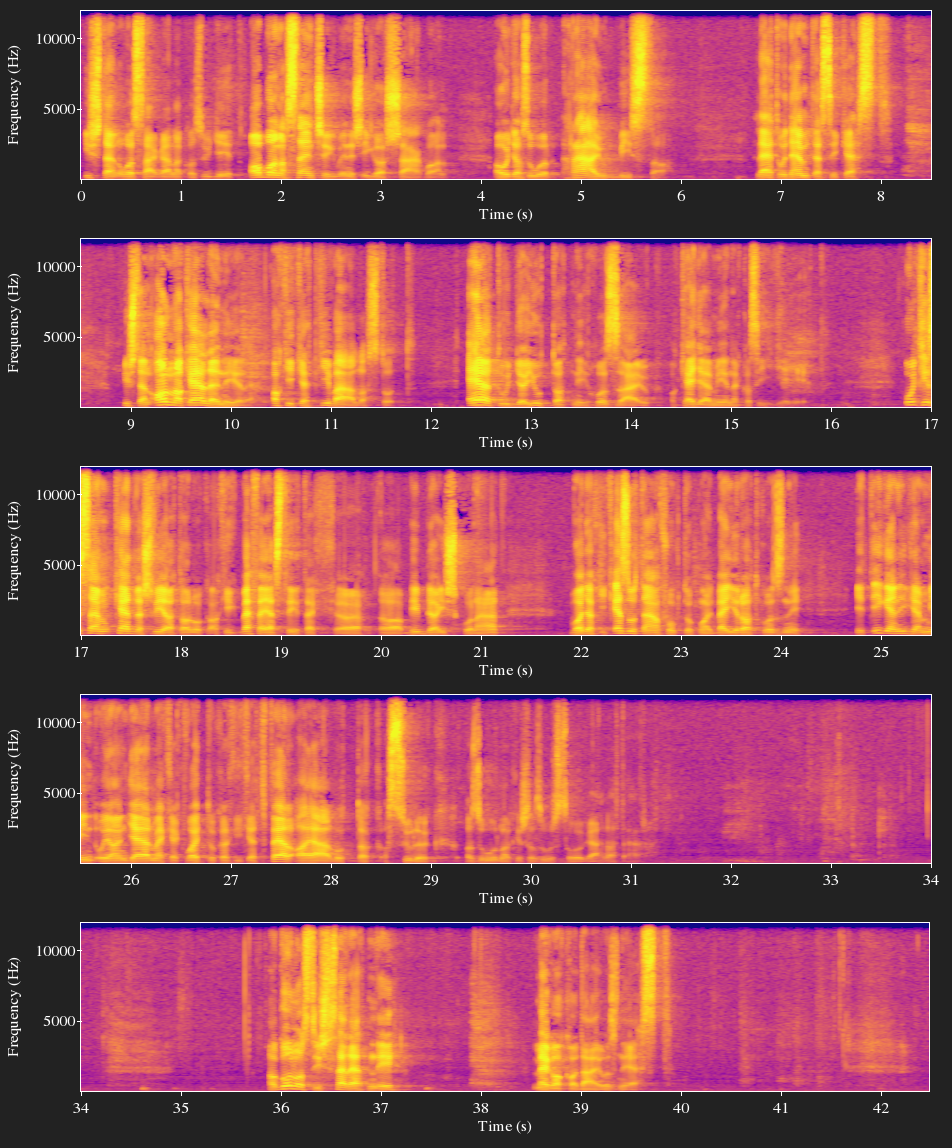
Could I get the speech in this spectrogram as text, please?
Isten országának az ügyét, abban a szentségben és igazságban, ahogy az Úr rájuk bízta, lehet, hogy nem teszik ezt. Isten annak ellenére, akiket kiválasztott, el tudja juttatni hozzájuk a kegyelmének az ígéjét. Úgy hiszem, kedves fiatalok, akik befejeztétek a bibliaiskolát, vagy akik ezután fogtok majd beiratkozni, itt igen-igen mind olyan gyermekek vagytok, akiket felajánlottak a szülők az Úrnak és az Úr szolgálatára. A gonosz is szeretné megakadályozni ezt.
